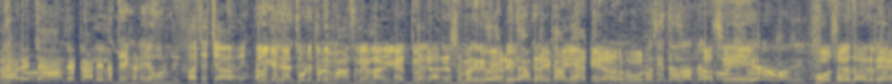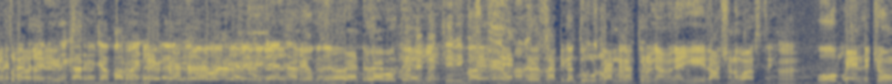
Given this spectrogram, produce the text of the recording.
ਸਾਡੇ ਚਾਰ ਦੇ ਟਰਾਲੇ ਲੱਦੇ ਖੜੇ ਆ ਹੋਰ ਵੀ। ਅੱਛਾ ਚਾਰ ਦੇ। ਅਸੀਂ ਕਹਿੰਦੇ ਥੋੜੇ ਥੋੜੇ ਫਾਸਲੇ ਲਾਏ ਇਦੋਂ ਜ਼ਿਆਦਾ ਸਮਗਰੀ ਸਾਡੇ ਘਰੇ ਪਈ ਆ ਤਿਆਰ ਹੋਰ। ਅਸੀਂ ਦਸਾਂ ਦਿਨਾਂ ਅਸੀਂ ਫੇਰ ਆਵਾਂਗੇ। ਹੋ ਸਕਦਾ ਅਗਲੇ ਐਤਵਾਰ ਪਿੰਡ ਆਈਏ ਕਰ ਰਹੇ ਹੋ ਜਾਂ ਬਾਹਰੋਂ ਆਏ ਪਿੰਡ ਲੈਵਲ ਤੇ ਹੈ। ਜੀ। ਬੱਚੇ ਵੀ ਬਾਹਰ ਗਏ, ਉਹਨਾਂ ਨੇ ਇੱਕ ਸਾਡੀਆਂ ਦੋ ਟਰਾਲੀਆਂ ਤੁਰੀਆਂ ਹੋਈਆਂ ਜੀ ਰਾਸ਼ਨ ਵਾਸਤੇ। ਉਹ ਪਿੰਡ ਚੋਂ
